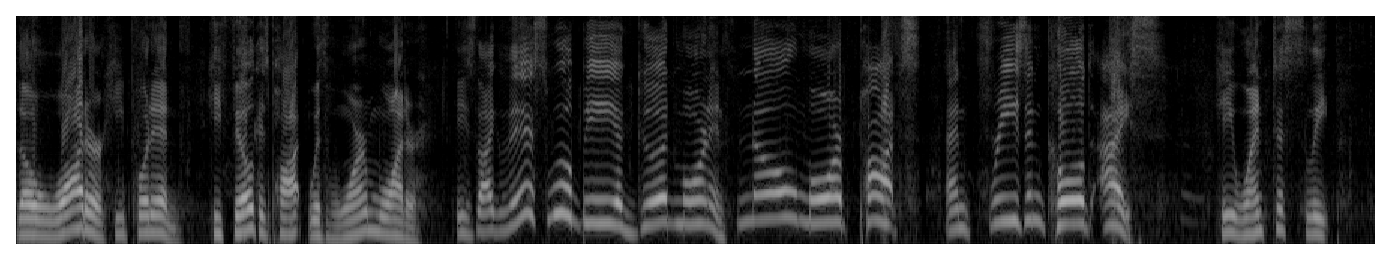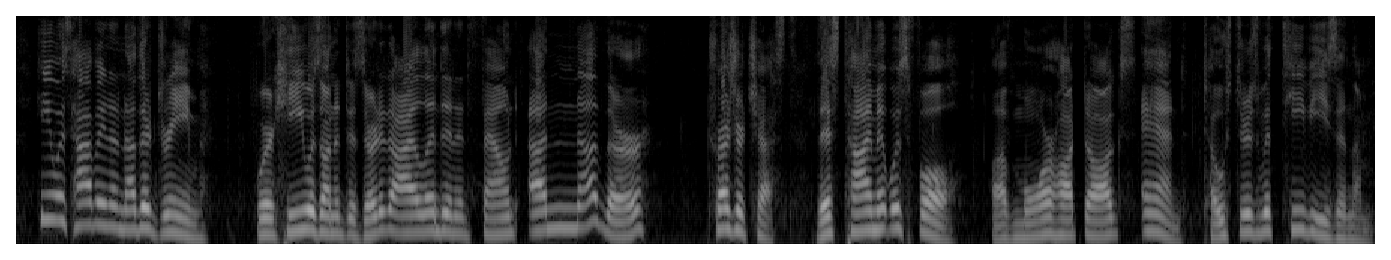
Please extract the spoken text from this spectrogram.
the water he put in. He filled his pot with warm water. He's like, This will be a good morning. No more pots and freezing cold ice. He went to sleep. He was having another dream where he was on a deserted island and had found another treasure chest. This time it was full of more hot dogs and toasters with TVs in them.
